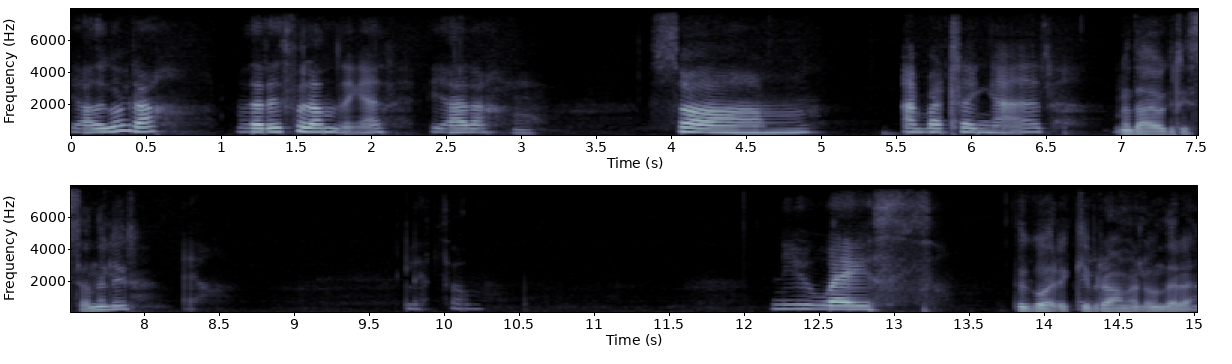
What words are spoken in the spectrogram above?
Ja, det går bra. Men det er litt forandringer i gjerdet. Så um, jeg bare trenger Med deg og Christian, eller? litt sånn New ways. Det går ikke bra mellom dere?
